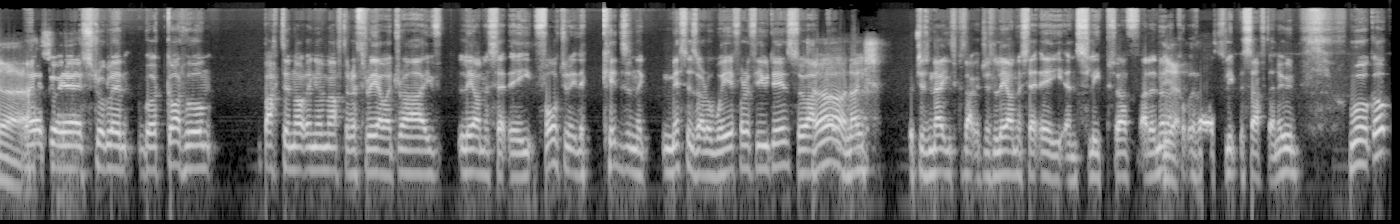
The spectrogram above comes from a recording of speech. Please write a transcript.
Uh. Uh, so yeah, struggling, but got home, back to Nottingham after a three-hour drive. Leon the City. Fortunately, the kids and the missus are away for a few days, so I, oh, nice. Which is nice because I could just lay on the settee and sleep. So I've had another yeah. couple of hours sleep this afternoon. Woke up,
